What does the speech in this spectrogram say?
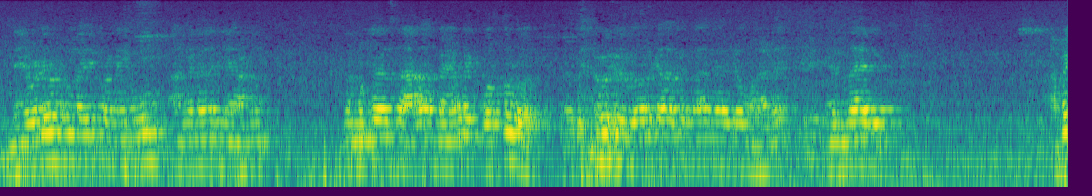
പിന്നെ എവിടെയുള്ള ഈ പ്രണയവും അങ്ങനെ തന്നെയാണ്. നമുക്ക് സാ- മേവിടെ എന്നാലും അപ്പൊ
